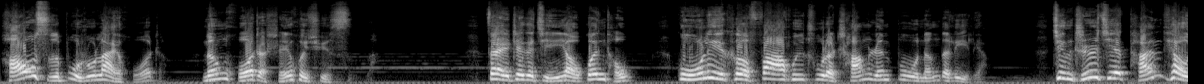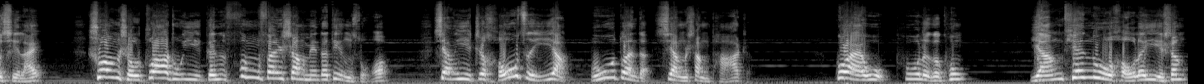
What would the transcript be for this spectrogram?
好死不如赖活着，能活着谁会去死？”在这个紧要关头，古力克发挥出了常人不能的力量，竟直接弹跳起来，双手抓住一根风帆上面的定锁，像一只猴子一样不断的向上爬着。怪物扑了个空，仰天怒吼了一声，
